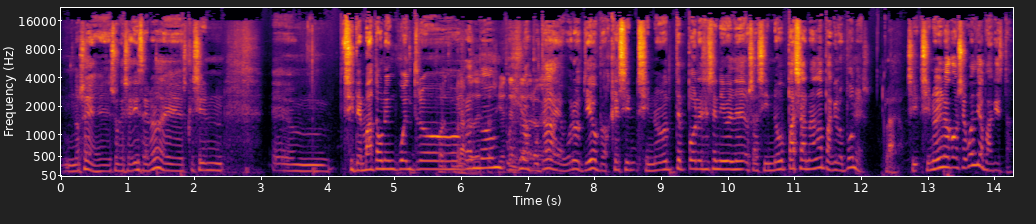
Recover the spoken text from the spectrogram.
No sé, eso que se dice, ¿no? Es que sin. em, si te mata un encuentro random, pues es una putada. Ya, Bueno, tío, pero es que si, si no te pones ese nivel de. O sea, si no pasa nada, ¿para qué lo pones? Claro. Si, si no hay una consecuencia, ¿para qué está?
